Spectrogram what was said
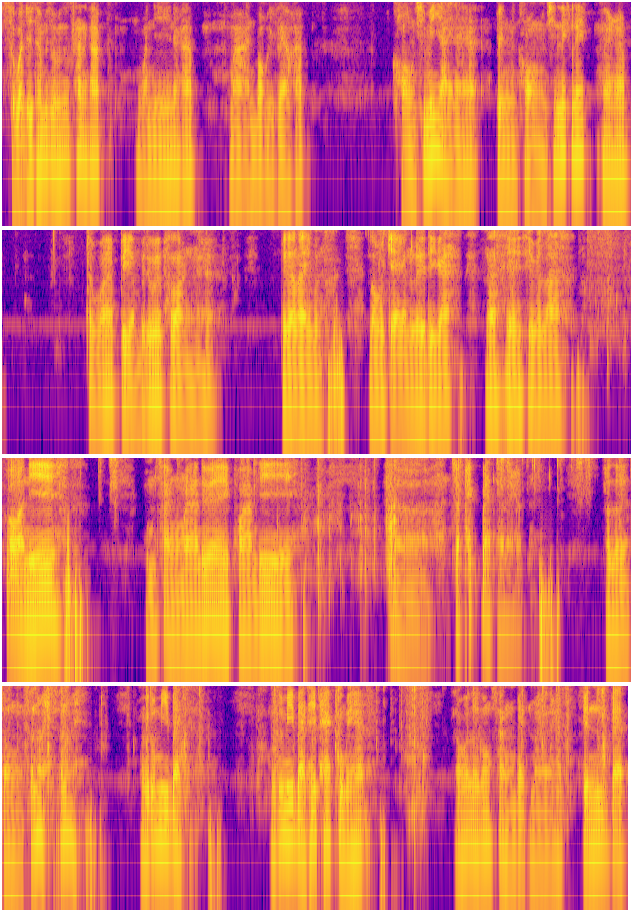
สวัสดีท่านผู้ชมทุกท่านครับ วันนี้นะครับมาอันบ็อกอีกแล้วครับ ของชิ้นไม่ใหญ่นะฮะเป็นของชิ้นเล็ก ๆนะครับ แต่ว่าเปลี่ยนไปด้วยพลังนะฮะเป็นอะไรมันเรามาแกะกันเลยดีกว่านะอย่าให้เสียเวลา ก็อันนี้ผมสั่งมาด้วยความที่จะแพ็คแบตนะครับ ก็เลยต้องสัหน่อยสัหน่อย มันก็ต้องมีแบตมันก็ต้องมีแบตให้แพ็คถูกไหมฮะ เราก็เลยต้องสั่งแบตมานะครับ เป็นแบต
